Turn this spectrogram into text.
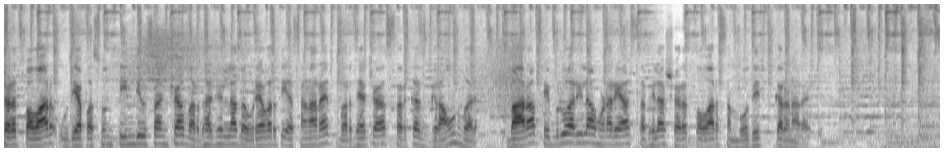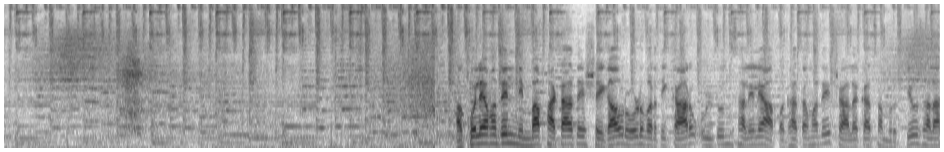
शरद पवार उद्यापासून तीन दिवसांच्या वर्धा जिल्हा दौऱ्यावरती असणार आहेत. वर्ध्याच्या सर्कस ग्राउंडवर बारा फेब्रुवारीला होणाऱ्या सभेला शरद पवार संबोधित करणार आहेत. अकोल्यामधील निंबा फाटा ते शेगाव रोडवरती कार उलटून झालेल्या अपघातामध्ये चालकाचा मृत्यू झाला.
